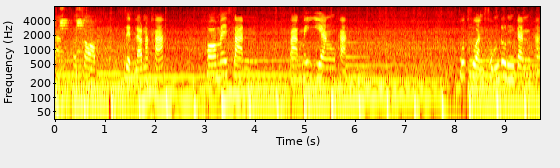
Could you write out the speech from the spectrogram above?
อะทดสอบ เสร็จแล้วนะคะ พอไม่สั่น ปากไม่เอียงค่ะ ทุกส่วนสมดุลกันค่ะ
